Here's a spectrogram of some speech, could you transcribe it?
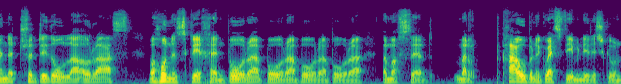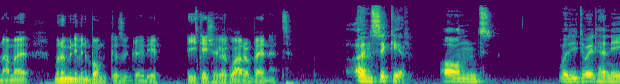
yn y trydydd ola o ras. Mae hwn yn sgrichen, bora, bora, bora, bora, ymosod. Mae'r pawb yn y gwesti yn mynd i ddisgwyl hwnna. Mae, mae nhw'n mynd i fynd yn bonkers fi'n credu, i geisio cael gwario Bennett. Yn sicr, ond wedi dweud hynny,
